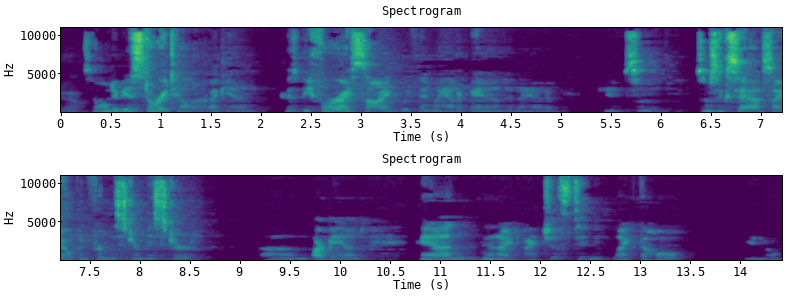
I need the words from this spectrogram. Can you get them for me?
Yeah. So I wanted to be a storyteller again. Because before I signed with them, I had a band and I had a, you know, some some success. I opened for Mr. Mister, um, our band, and then I, I just didn't like the whole, you know,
